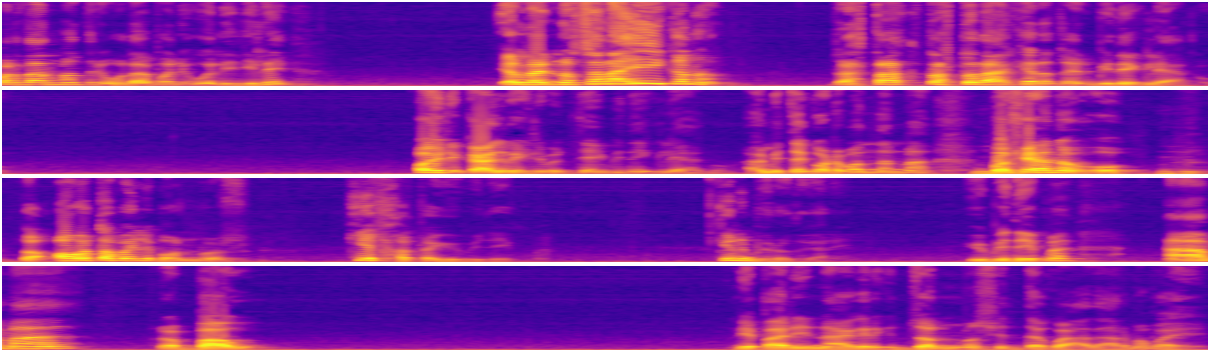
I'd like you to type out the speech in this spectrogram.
प्रधानमन्त्री हुँदा पनि ओलीजीले यसलाई नचलाइकन जस्ता तस्तो राखेर चाहिँ विधेयक ल्याएको। अहिले काङ्ग्रेसले पनि त्यही विधेयक ल्याएको। हामी त गठबन्धनमा बसेन हो। र अब तपाईँले भन्नुहोस् के छ त यो विधेयकमा? किन विरोध गरे? यो विधेयकमा आमा र बाउ नेपाली नागरिक जन्मसिद्धको आधारमा भए।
